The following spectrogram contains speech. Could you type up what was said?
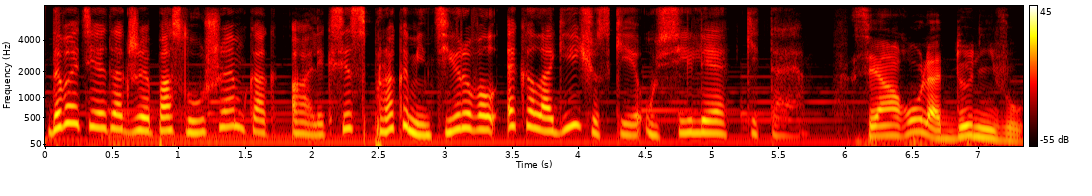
Давайте также послушаем, как Алексис прокомментировал экологические усилия Китая. C'est un à deux niveaux.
